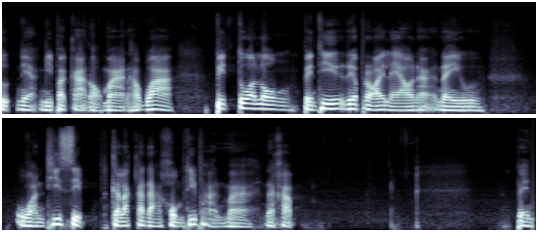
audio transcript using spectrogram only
สุดเนี่ยมีประกาศออกมานะครับว่าปิดตัวลงเป็นที่เรียบร้อยแล้วนะในวันที่ 10 กรกฎาคมที่ผ่านมานะครับ เป็น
